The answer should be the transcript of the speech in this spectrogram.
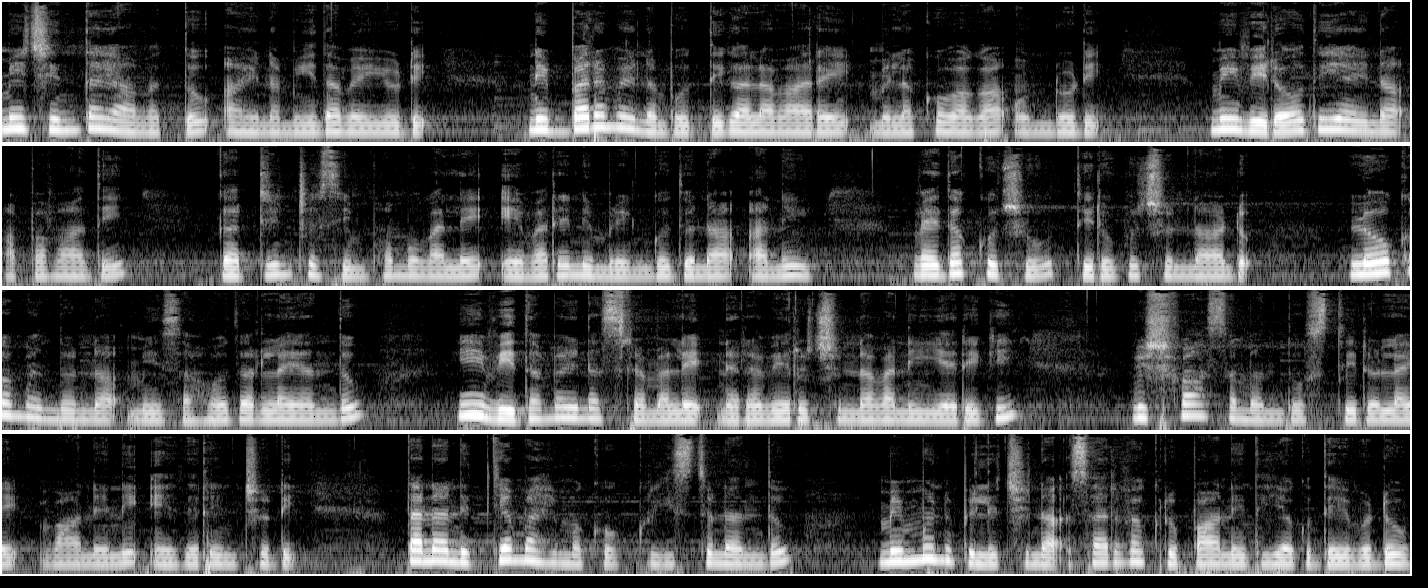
మీ చింత యావత్తు ఆయన మీద వేయుడి. నిబ్బరమైన బుద్ధి గలవారై మెలకువగా ఉండుడి. మీ విరోధి అయిన అపవాది గర్జించు సింహము వలె ఎవరిని మృంగుదునా అని వెదకుచు తిరుగుచున్నాడు. లోకమందున్న మీ సహోదరులయందు ఈ విధమైన శ్రమలే నెరవేరుచున్నవని ఎరిగి విశ్వాసమందు స్థిరులై వానిని ఎదిరించుడి. తన నిత్యమహిమకు క్రీస్తునందు మిమ్మును పిలిచిన సర్వకృపానిధియకు దేవుడు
